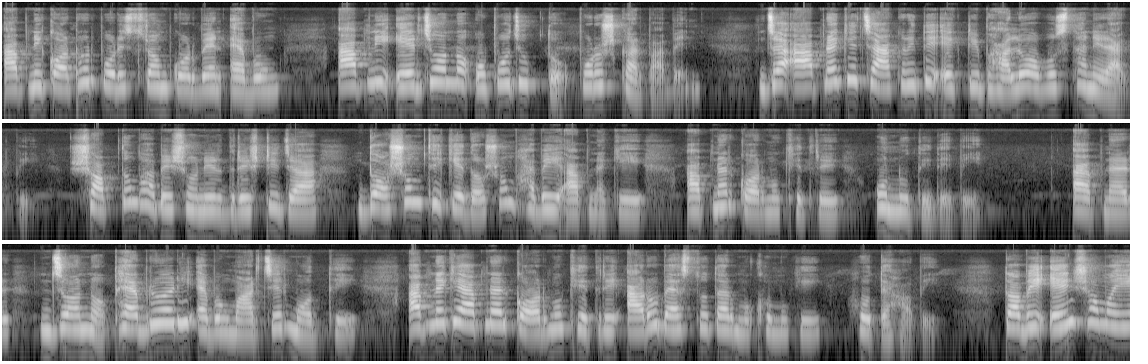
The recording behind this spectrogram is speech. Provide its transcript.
আপনি কঠোর পরিশ্রম করবেন এবং আপনি এর জন্য উপযুক্ত পুরস্কার পাবেন, যা আপনাকে চাকরিতে একটি ভালো অবস্থানে রাখবে। সপ্তমভাবে শনির দৃষ্টি যা দশম থেকে দশমভাবেই আপনাকে আপনার কর্মক্ষেত্রে উন্নতি দেবে। আপনার জন্য ফেব্রুয়ারি এবং মার্চের মধ্যে আপনাকে আপনার কর্মক্ষেত্রে আরও ব্যস্ততার মুখোমুখি হতে হবে। তবে এই সময়ে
